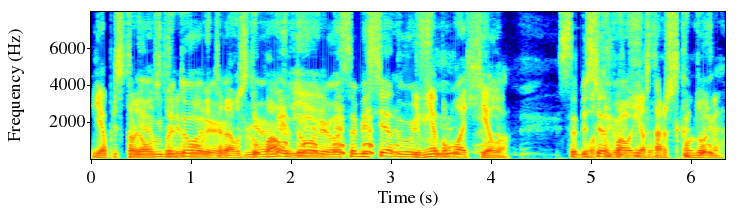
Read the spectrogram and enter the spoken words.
Я представлял не аудиторию голой, когда выступал, не аудиторию, и, а и собеседующему. мне поплохело. Выступал я в старческом доме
